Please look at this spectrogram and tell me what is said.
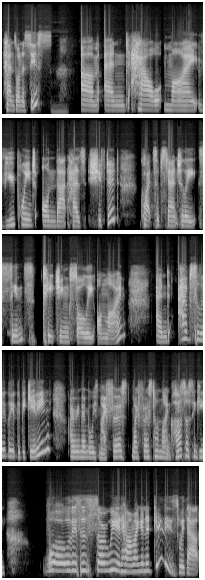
hands-on assists. Mm um, and how my viewpoint on that has shifted quite substantially since teaching solely online. And absolutely at the beginning i remember with my first my first online class i was thinking whoa this is so weird. How am i going to do this without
